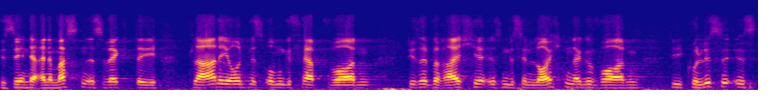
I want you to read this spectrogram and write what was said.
Sie sehen, der eine Masten ist weg, die Plane hier unten ist umgefärbt worden, dieser Bereich hier ist ein bisschen leuchtender geworden, die Kulisse ist,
